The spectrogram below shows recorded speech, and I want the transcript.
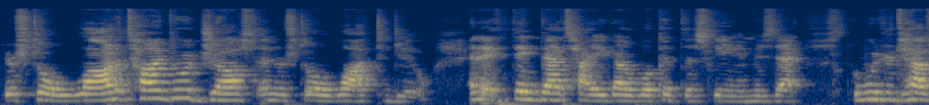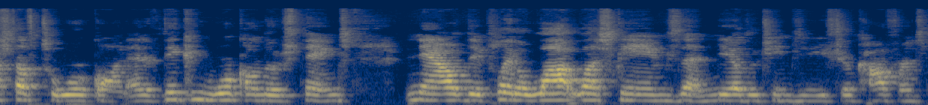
There's still a lot of time to adjust, and there's still a lot to do. And I think that's how you got to look at this game: is that the Wizards have stuff to work on, and if they can work on those things, now they played a lot less games than the other teams in the Eastern Conference.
